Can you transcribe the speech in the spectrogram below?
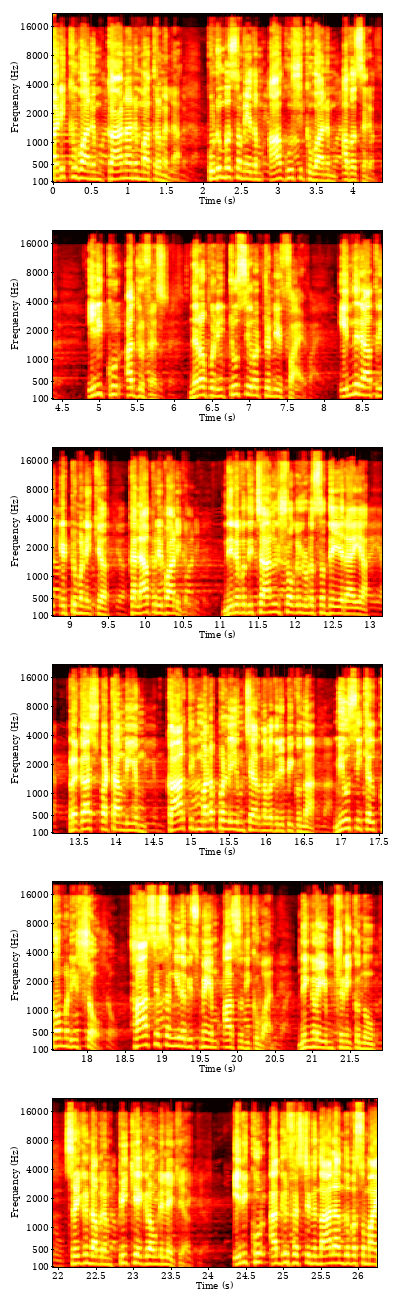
പഠിക്കുവാനും കാണാനും മാത്രമല്ല കുടുംബസമേതം ആഘോഷിക്കുവാനും അവസരം. Irikkur Agrifest Nirappoli two zero twenty five ഇന്ന് രാത്രി എട്ട് മണിക്ക് കലാപരിപാടികൾ. നിരവധി ചാനൽ ഷോകളുടെ ശ്രദ്ധേയരായ പ്രകാശ് പട്ടാമ്പിയും കാർത്തിക് മടപ്പള്ളിയും ചേർന്ന് അവതരിപ്പിക്കുന്ന മ്യൂസിക്കൽ കോമഡി ഷോ ഹാസ്യ സംഗീത വിസ്മയം ആസ്വദിക്കുവാൻ നിങ്ങളെയും ക്ഷണിക്കുന്നു ശ്രീകണ്ഠാപുരം പി കെ ഗ്രൗണ്ടിലേക്ക്. ഇരിക്കൂർ അഗ്രിഫെസ്റ്റിന് നാലാം ദിവസമായ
